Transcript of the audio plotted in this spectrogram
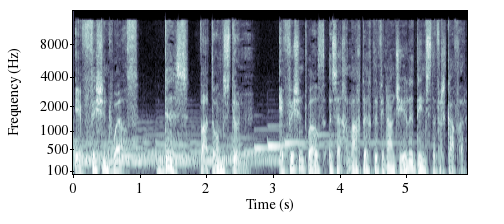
Efficient Wealth. Dis wat ons doen. Efficient Wealth is 'n gemagtigde finansiële dienste verskaffer.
